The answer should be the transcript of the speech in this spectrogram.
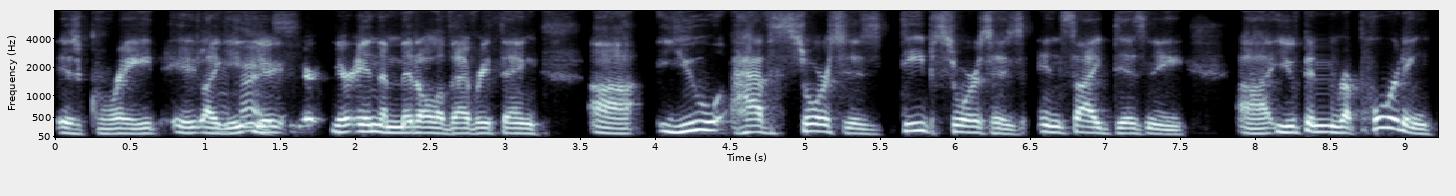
is great. It, like oh, you're, you're, you're in the middle of everything. Uh, you have sources, deep sources inside Disney. Uh, you've been reporting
